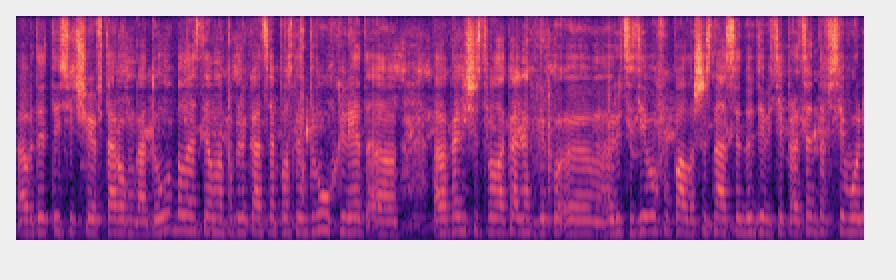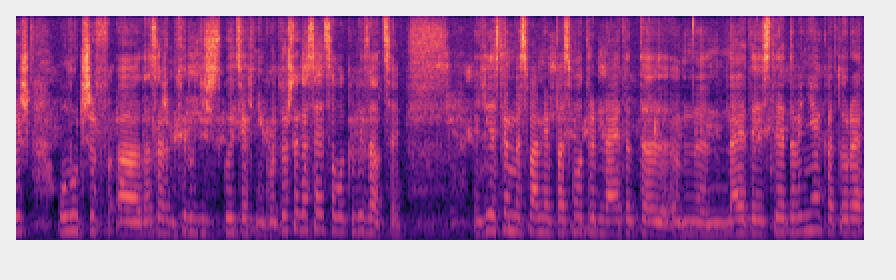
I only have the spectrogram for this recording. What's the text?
а, в 2002 году была сделана публикация. После двух лет а, количество локальных э, рецидивов упало 16 до 9 процентов всего лишь, улучшив, так скажем, хирургическую технику. То, что касается локализации. Если мы с вами посмотрим на, этот, э, на это исследование, которое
